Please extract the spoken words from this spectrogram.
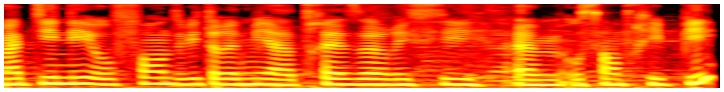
matinées au fond de 8h30 à 13h ici euh, au centre IPI.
